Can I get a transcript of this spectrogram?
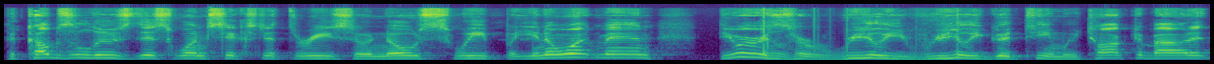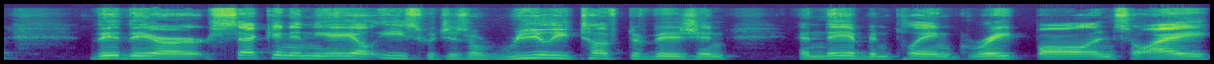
The Cubs will lose this one six to three, so no sweep. But you know what, man? The Orioles are a really, really good team. We talked about it. They, they are second in the AL East, which is a really tough division, and they have been playing great ball. And so I,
